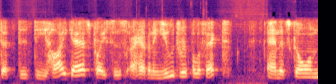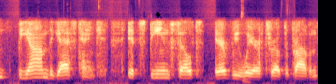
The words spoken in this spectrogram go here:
that the, the high gas prices are having a huge ripple effect, and it's going beyond the gas tank. It's being felt everywhere throughout the province,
